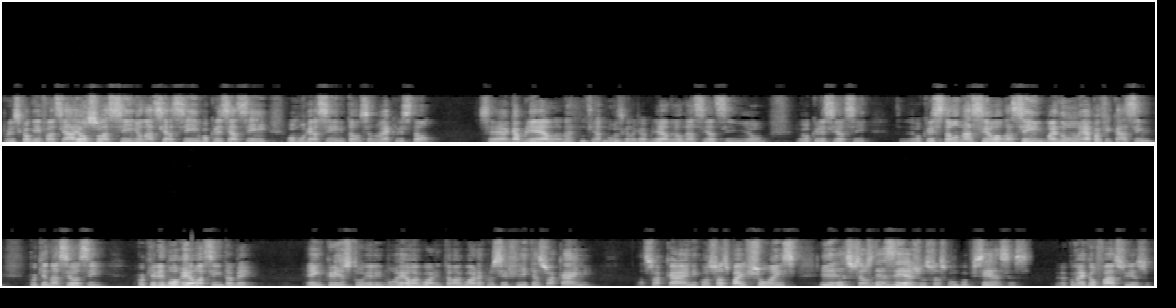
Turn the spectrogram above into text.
Por isso que alguém fala assim: ah, eu sou assim, eu nasci assim, vou crescer assim, vou morrer assim. Então você não é cristão. Você é a Gabriela, né? Tinha a música da Gabriela. Eu nasci assim, eu, eu cresci assim. O cristão nasceu assim, mas não é para ficar assim, porque nasceu assim. Porque ele morreu assim também. Em Cristo, ele morreu agora. Então agora crucifique a sua carne. A sua carne com suas paixões e seus desejos, suas concupiscências. Como é que eu faço isso?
